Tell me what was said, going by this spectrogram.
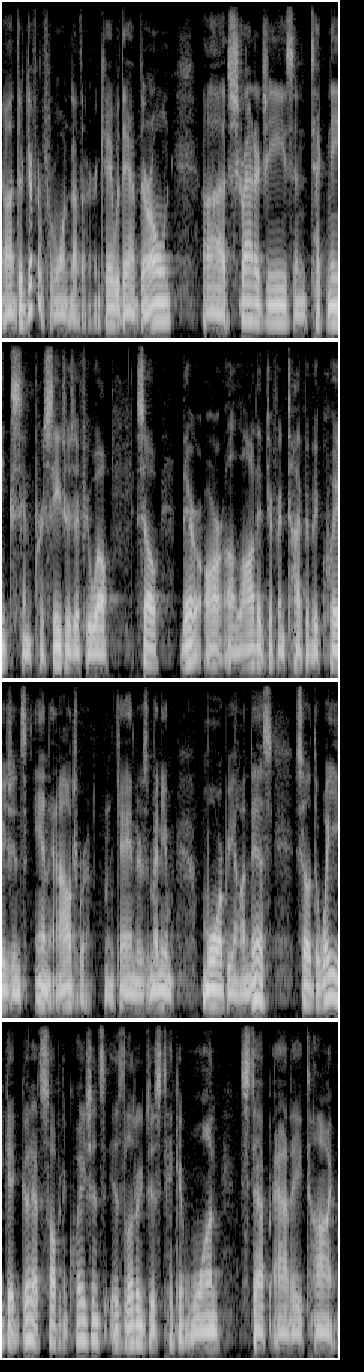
uh, they're different from one another. Okay, they have their own uh, strategies and techniques and procedures, if you will. So there are a lot of different type of equations in algebra. Okay, and there's many more beyond this. So the way you get good at solving equations is literally just take it one step at a time.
